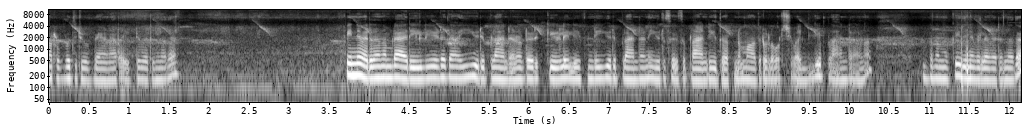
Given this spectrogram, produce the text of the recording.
അറുപത് രൂപയാണ് റേറ്റ് വരുന്നത്. പിന്നെ വരുന്നത് നമ്മുടെ അരേലിയുടേത് ഈ ഒരു പ്ലാന്റാണ് കേട്ടോ. ഒരു കേളി ലീഫിന്റെ ഈ ഒരു പ്ലാന്റാണ് ഈ ഒരു സൈസ് പ്ലാന്റ് ഇത് വരണം മാത്രമുള്ള കുറച്ച് വലിയ പ്ലാന്റാണ്. അപ്പോൾ നമുക്ക് ഇതിന് വില വരുന്നത്.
